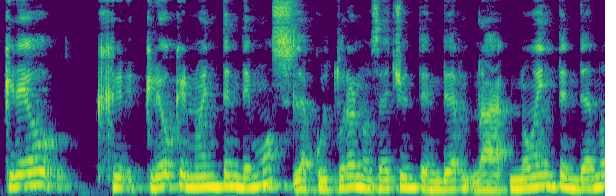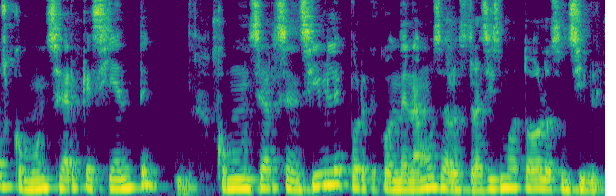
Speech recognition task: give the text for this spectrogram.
creo, cre- creo que no entendemos, la cultura nos ha hecho entender, no entendernos como un ser que siente, como un ser sensible, porque condenamos al ostracismo a todo lo sensible.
